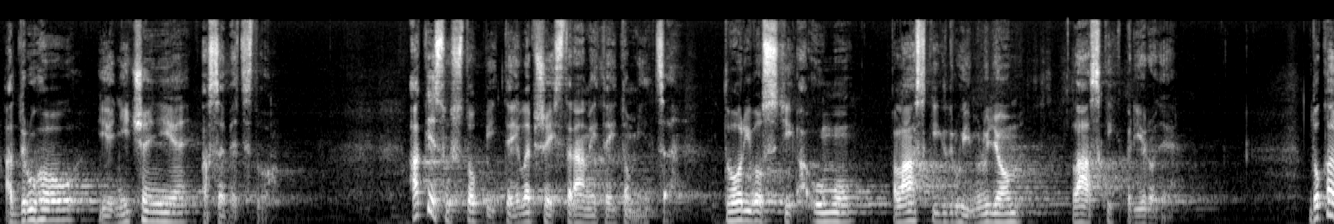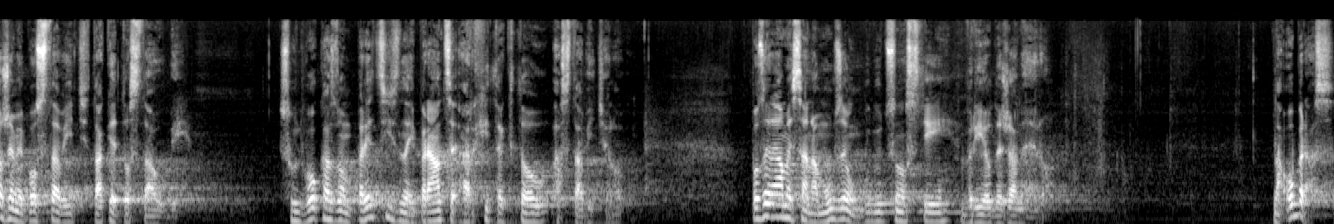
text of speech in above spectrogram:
a druhou je ničenie a sebectvo. Aké sú stopy tej lepšej strany tejto mince? Tvorivosti a umu, lásky k druhým ľuďom, lásky k prírode. Dokážeme postaviť takéto stavby. Sú dôkazom precíznej práce architektov a staviteľov. Pozeráme sa na Múzeum budúcnosti v Rio de Janeiro. Na obraz,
